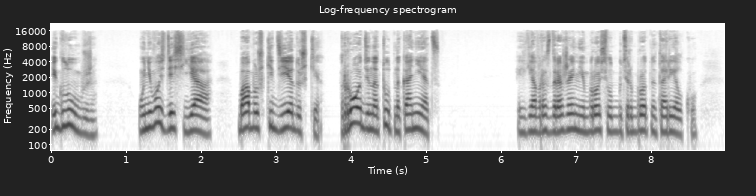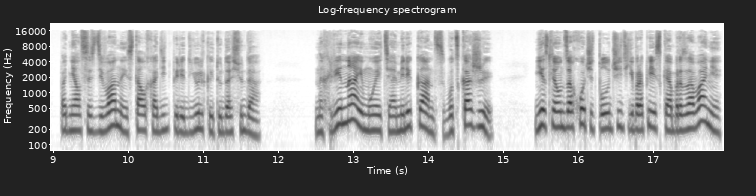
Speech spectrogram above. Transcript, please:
и глубже. У него здесь я, бабушки, дедушки, родина тут, наконец. Илья в раздражении бросил бутерброд на тарелку, поднялся с дивана и стал ходить перед Юлькой туда-сюда. Нахрена ему эти американцы, вот скажи? Если он захочет получить европейское образование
